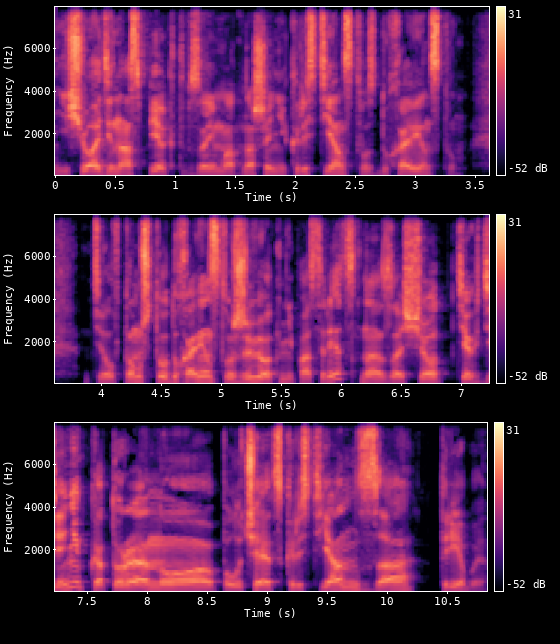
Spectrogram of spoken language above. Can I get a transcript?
Еще один аспект взаимоотношений крестьянства с духовенством. Дело в том, что духовенство живет непосредственно за счет тех денег, которые оно получает с крестьян за требы.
